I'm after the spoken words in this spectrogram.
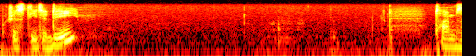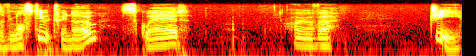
which is theta d, times the velocity, which we know, squared over g.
